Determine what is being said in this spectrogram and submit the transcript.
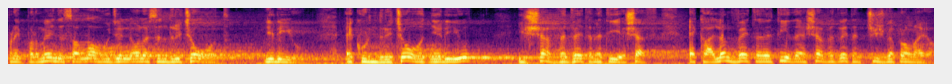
prej përmendjes së Allahut xhelle ve ala se ndriçohet njeriu. E kur ndriçohet njeriu, e shef vetveten e tij, e shef, e kallon veten e tij dhe e shef vetveten çish vepron ajo.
